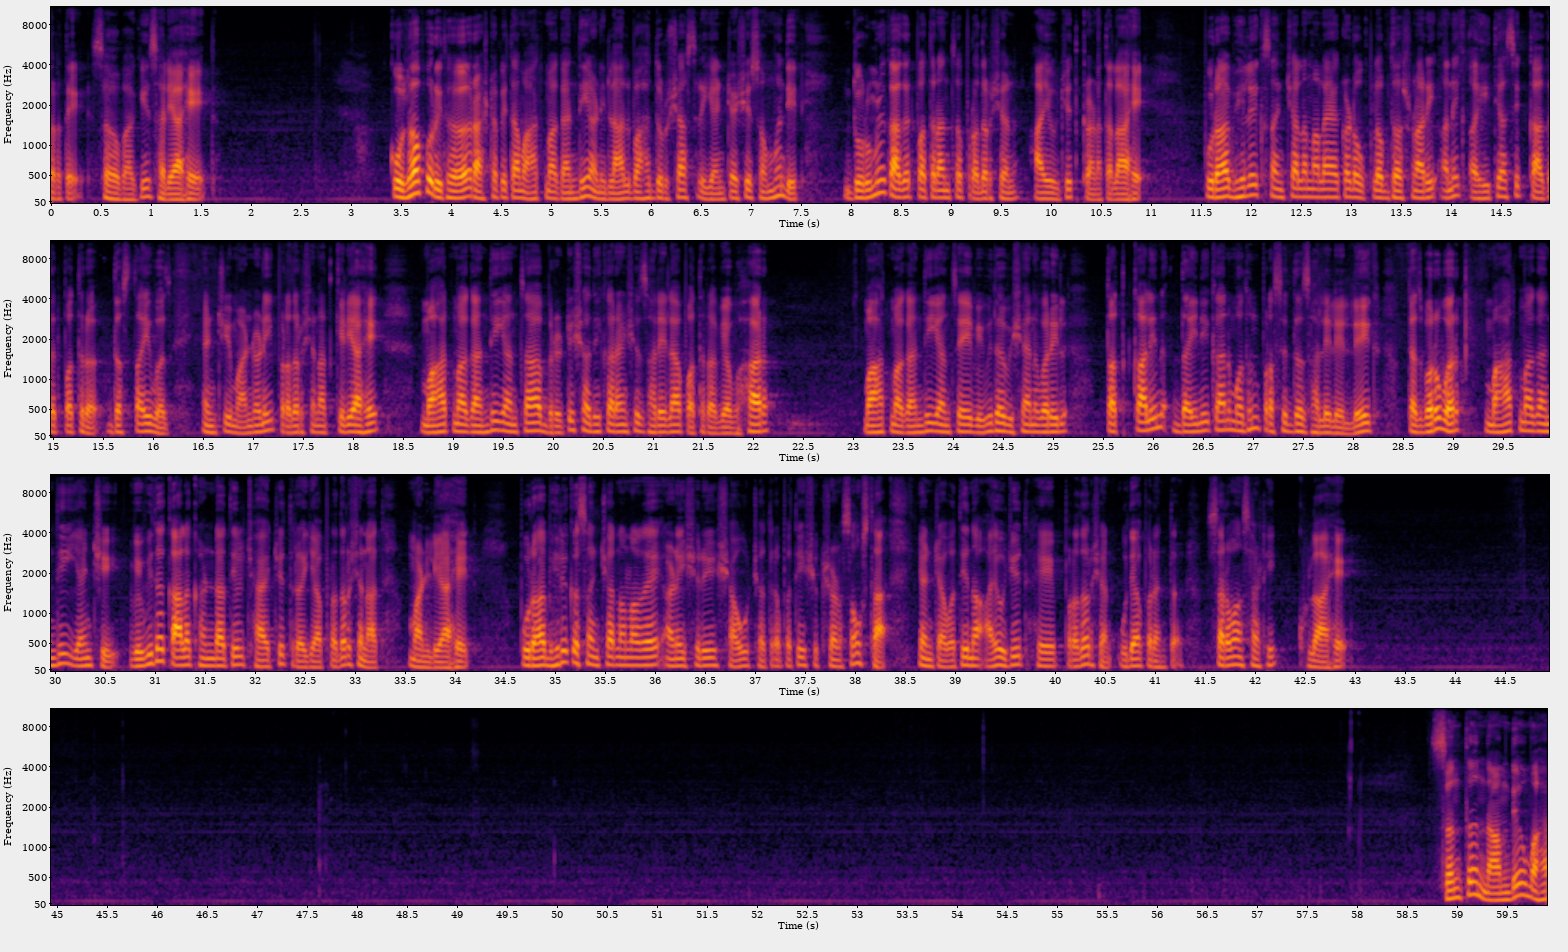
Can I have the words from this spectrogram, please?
कार्यकर्ते सहभागी झाले आहेत. कोल्हापूर इथं राष्ट्रपिता महात्मा गांधी आणि लालबहादूर शास्त्री यांच्याशी संबंधित दुर्मिळ कागदपत्रांचं प्रदर्शन आयोजित करण्यात आलं आहे. पुराभिलेख संचालनालयाकडे उपलब्ध असणारी अनेक ऐतिहासिक कागदपत्र दस्तऐवज यांची मांडणी प्रदर्शनात केली आहे. महात्मा गांधी यांचा ब्रिटिश अधिकाऱ्यांशी झालेला पत्रव्यवहार महात्मा गांधी यांचे विविध विषयांवरील तत्कालीन दैनिकांमधून प्रसिद्ध झालेले लेख. त्याचबरोबर महात्मा गांधी यांची विविध कालखंडातील छायाचित्र या प्रदर्शनात मांडली आहेत. पुराभिरक संचालनालय आणि श्री शाहू छत्रपती शिक्षण संस्था यांच्या वतीनं आयोजित हे प्रदर्शन उद्यापर्यंत सर्वांसाठी खुलं आहे. संत नामदेव महा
